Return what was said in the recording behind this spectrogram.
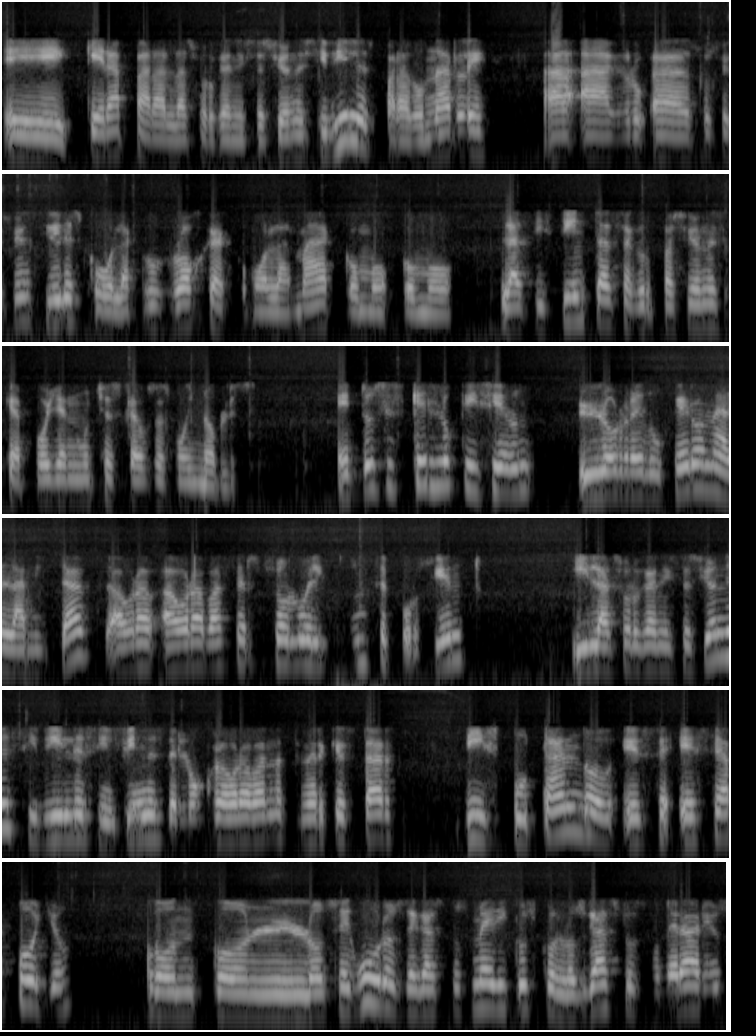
eh, que era para las organizaciones civiles, para donarle a, asociaciones civiles como la Cruz Roja, como la MAC, como las distintas agrupaciones que apoyan muchas causas muy nobles. Entonces, ¿qué es lo que hicieron? Lo redujeron a la mitad, ahora, ahora va a ser solo el 15%, y las organizaciones civiles sin fines de lucro ahora van a tener que estar disputando ese, ese apoyo con, con los seguros de gastos médicos, con los gastos funerarios,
